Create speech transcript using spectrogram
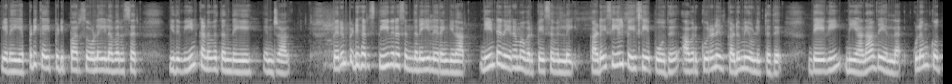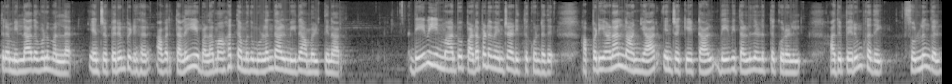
என்னை எப்படி கைப்பிடிப்பார் சோழ இளவரசர்? இது வீண் கனவு தந்தையே என்றாள். பெரும்பிடிகர் தீவிர சிந்தனையில் இறங்கினார். நீண்ட நேரம் அவர் பேசவில்லை. கடைசியில் பேசிய போது அவர் குரலில் கடுமை ஒழித்தது தேவி நீ அனாதை அல்ல. குலம் கோத்திரம் இல்லாதவளும் அல்ல என்ற பெரும்பிடுகர் அவர் தலையை பலமாக தமது முழந்தாள் மீது அமழ்த்தினார். தேவியின் மார்பு படபடவென்று அடித்து கொண்டது. அப்படியானால் நான் யார்? என்று கேட்டால் தேவி தழுதழுத்த குரலில். அது பெரும் கதை. சொல்லுங்கள்.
